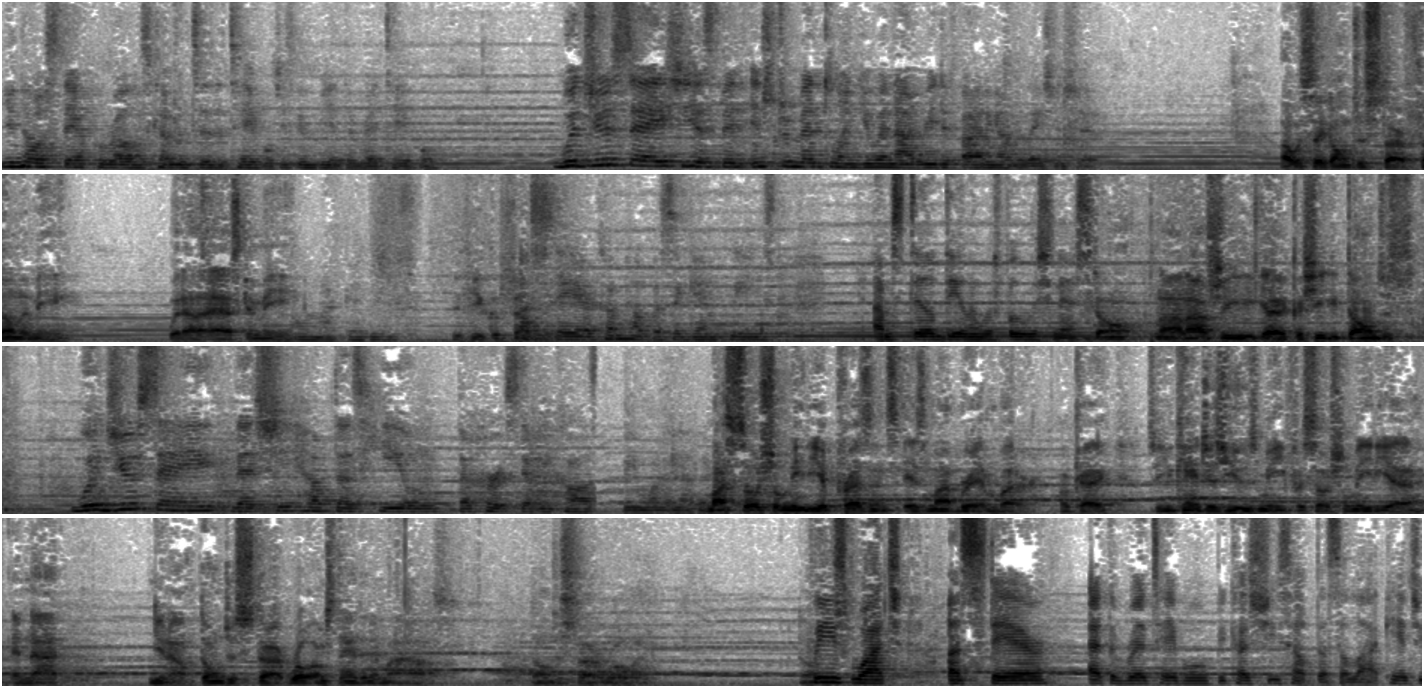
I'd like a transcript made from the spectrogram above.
You know Esther Perel is coming to the table. She's going to be at the red table. Would you say she has been instrumental in you and I redefining our relationship? I would say don't just start filming me without asking me Oh my goodness. if you could film me. Esther, come help us again, please. I'm still dealing with foolishness. Don't. No, no, she, yeah, because she don't just. Would you say that she helped us heal the hurts that we caused between one another? My social media presence is my bread and butter, okay? So you can't just use me for social media and not, you know, don't just start roll. I'm standing in my house. Don't just start rolling. Don't Please watch Esther at the red table because she's helped us a lot. Can't you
